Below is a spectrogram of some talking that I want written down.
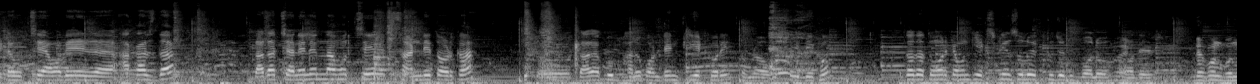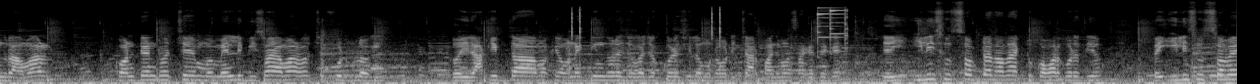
এটা হচ্ছে আমাদের আকাশ দা দাদার চ্যানেলের নাম হচ্ছে সানডে তরকা তো দাদা খুব ভালো কন্টেন্ট ক্রিয়েট করে, তোমরা অবশ্যই দেখো। দাদা, তোমার কেমন কি এক্সপিরিয়েন্স হলো একটু যদি বলো আমাদের? দেখুন বন্ধুরা, আমার কন্টেন্ট হচ্ছে মেনলি বিষয় আমার হচ্ছে ফুড ব্লগিং তো এই রাকিব দা আমাকে অনেক দিন ধরে যোগাযোগ করেছিল, মোটামুটি চার পাঁচ মাস আগে থেকে। যে এই ইলিশ উৎসবটা দাদা একটু কভার করে দিও। তো এই ইলিশ উৎসবে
